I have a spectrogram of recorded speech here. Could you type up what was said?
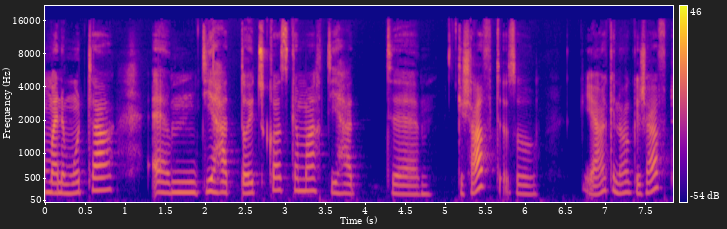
und meine Mutter, ähm, die hat Deutschkurs gemacht, die hat äh, geschafft, also ja, genau, geschafft.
